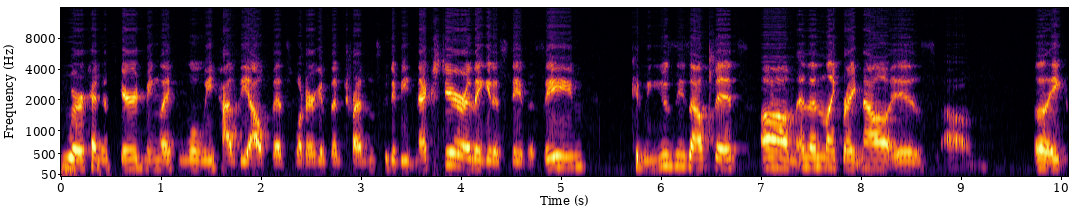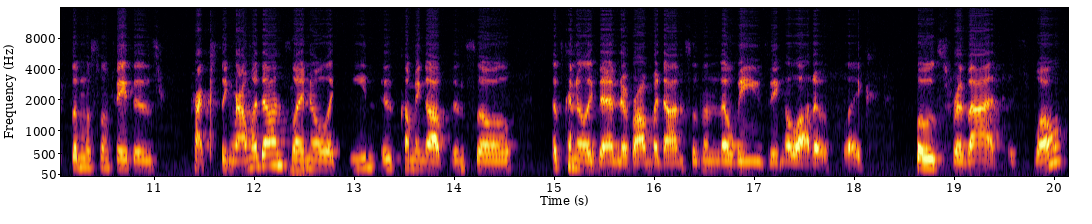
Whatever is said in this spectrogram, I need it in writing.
we're kind of scared, being like, "Will we have the outfits? What are the trends going to be next year? Are they going to stay the same? Can we use these outfits?" Um, and then like right now is um, like the Muslim faith is practicing Ramadan, so I know like Eid is coming up, and so that's kind of like the end of Ramadan. So then they'll be using a lot of like clothes for that as well.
